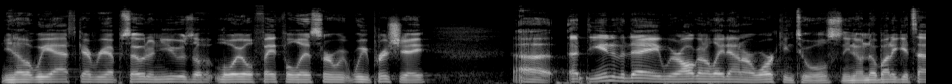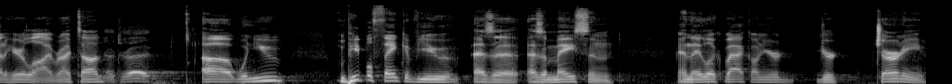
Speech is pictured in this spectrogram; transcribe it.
you know that we ask every episode, and you as a loyal, faithful listener, we, we appreciate. Uh, at the end of the day, we're all going to lay down our working tools. You know, nobody gets out of here alive, right, Todd? That's right. Uh, when you when people think of you as a as a mason, and they look back on your your journey,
